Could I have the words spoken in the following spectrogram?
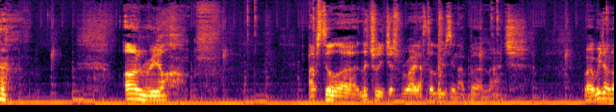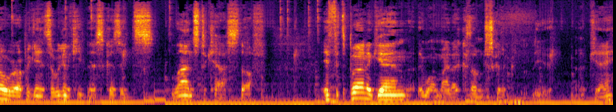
Unreal. I'm still uh, literally just right after losing that burn match. Right, we don't know what we're up against, so we're going to keep this because it's lands to cast stuff. If it's burn again, it won't matter because I'm just going to leave it. Okay.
